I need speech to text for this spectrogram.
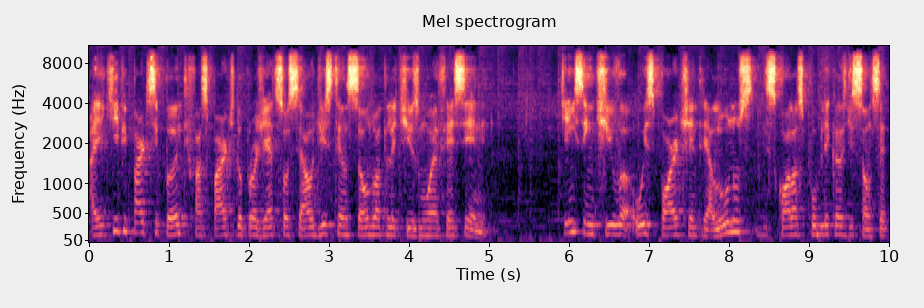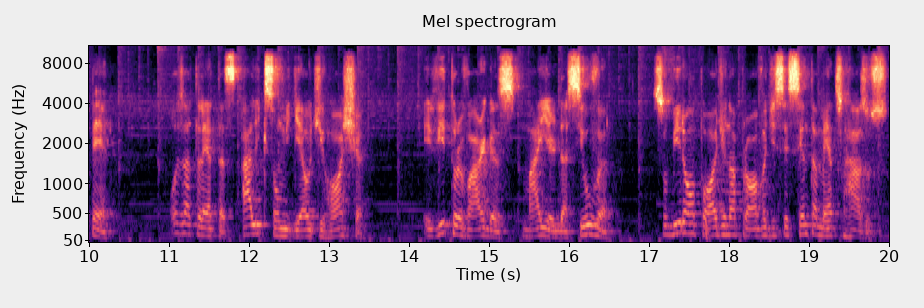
A equipe participante faz parte do projeto social de extensão do atletismo UFSN, que incentiva o esporte entre alunos de escolas públicas de São Cepé. Os atletas Alexson Miguel de Rocha e Vitor Vargas Maier da Silva subiram ao pódio na prova de 60 metros rasos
